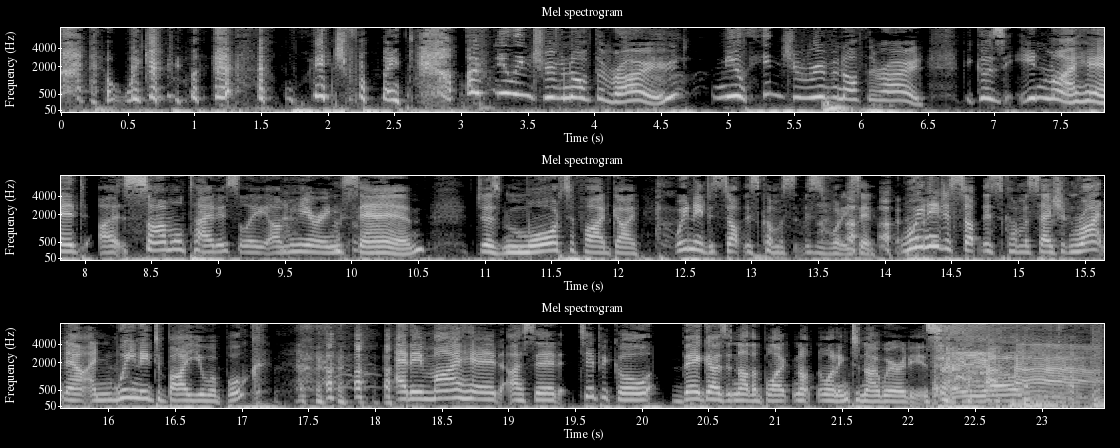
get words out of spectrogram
Oh, at which, at which point, I've nearly driven off the road. Nearly driven off the road because in my head, I, simultaneously, I'm hearing Sam just mortified, going, "We need to stop this conversation." This is what he said. We need to stop this conversation right now, and we need to buy you a book. and in my head, I said, "Typical." There goes another bloke not wanting to know where it is. There you go.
